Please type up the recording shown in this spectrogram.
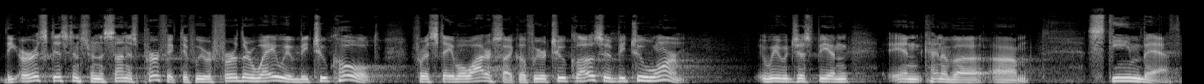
The Earth's distance from the sun is perfect. If we were further away, we would be too cold for a stable water cycle. If we were too close, it would be too warm. We would just be in, in kind of a, um, steam bath.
